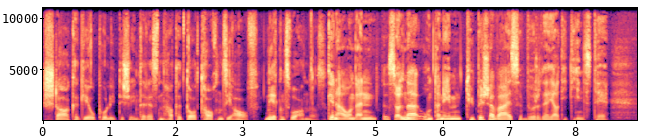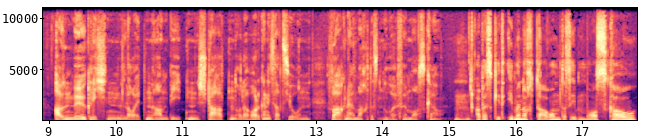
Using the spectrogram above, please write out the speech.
starke geopolitische Interessen hatte, dort tauchen sie auf, nirgendwo anders. Genau, und ein Söldnerunternehmen typischerweise würde ja die Dienste allen möglichen Leuten anbieten, Staaten oder Organisationen. Wagner macht das nur für Moskau. Mhm, aber es geht immer noch darum, dass eben Moskau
